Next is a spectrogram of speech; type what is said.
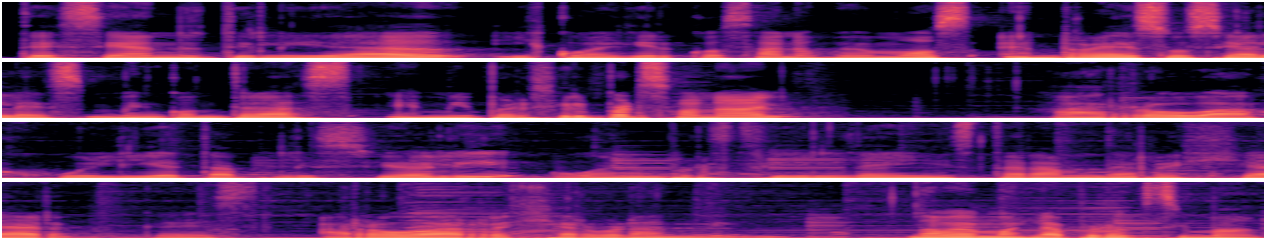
te sean de utilidad y cualquier cosa nos vemos en redes sociales. Me encontrás en mi perfil personal arroba Julieta o en el perfil de Instagram de Regiar, que es arroba Regiar. Nos vemos la próxima.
